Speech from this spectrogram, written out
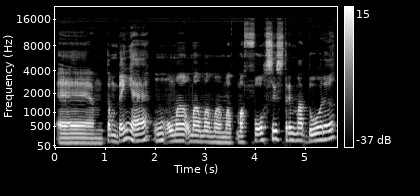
É, também é um, uma, uma, uma, uma, uma força extremadora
